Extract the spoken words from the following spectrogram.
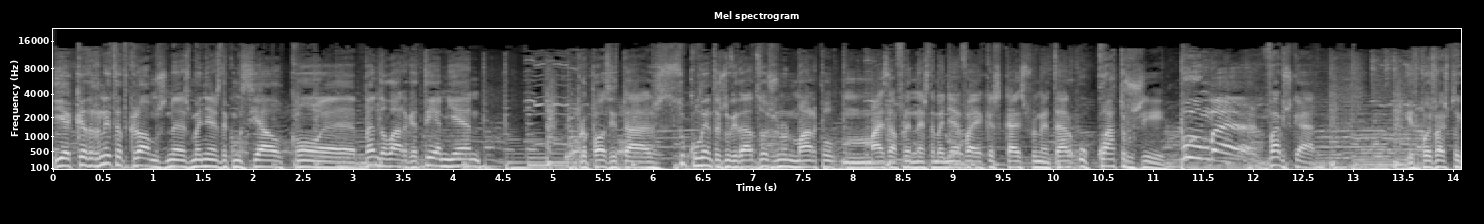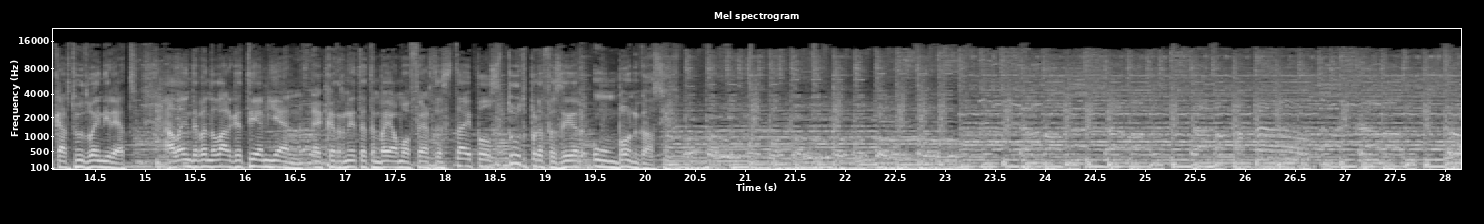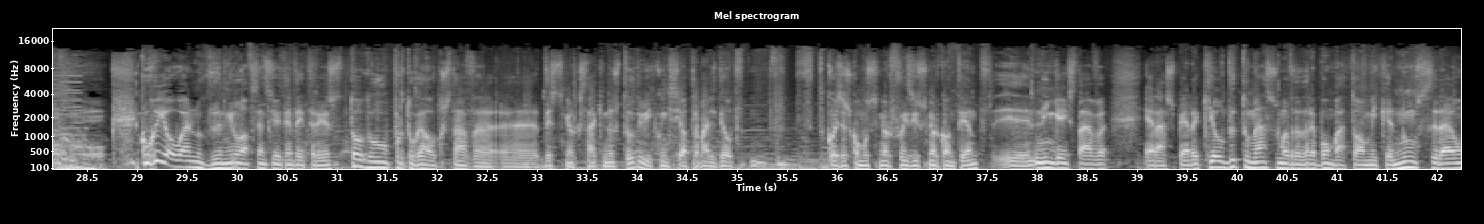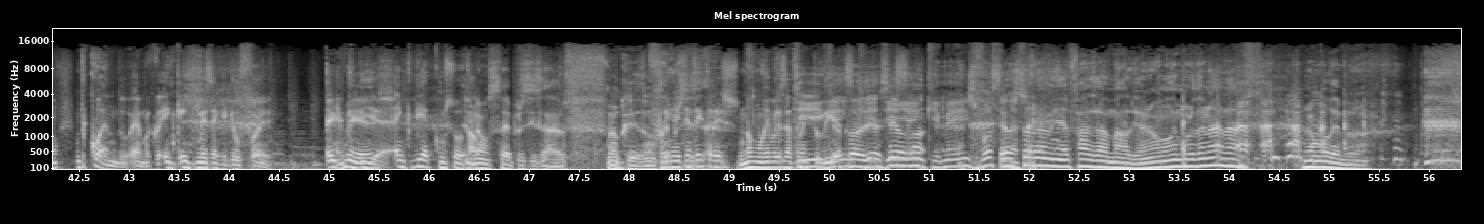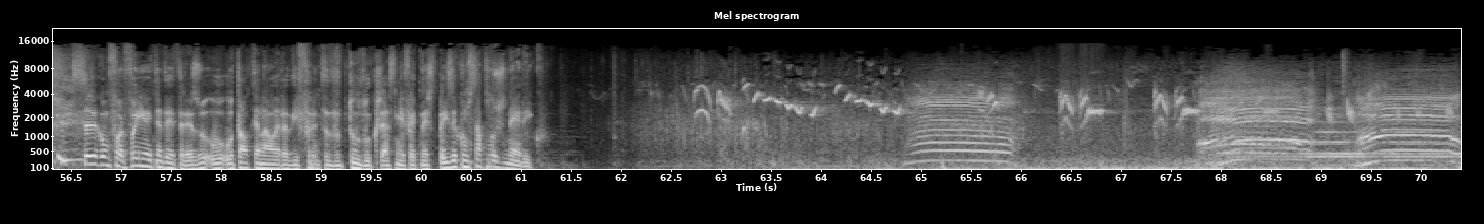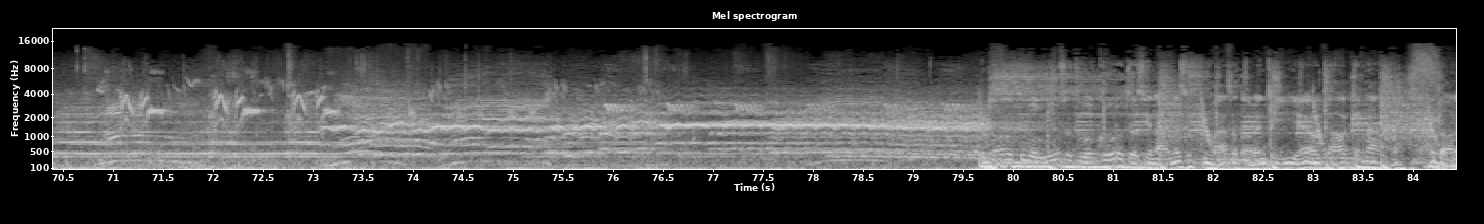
E a caderneta de cromos nas manhãs da comercial com a banda larga TMN. A propósito às suculentas novidades, hoje o Nuno Marco, mais à frente nesta manhã, vai a Cascais experimentar o 4G. Pumba! Vai buscar. E depois vai explicar tudo em direto. Além da banda larga TMN, a caderneta também é uma oferta Staples, tudo para fazer um bom negócio. Corria o ano de 1983, todo o Portugal gostava uh, deste senhor que está aqui no estúdio e conhecia o trabalho dele de, de, de coisas como o Senhor Feliz e o Senhor Contente. Uh, ninguém estava, era à espera, que ele detonasse uma verdadeira bomba atómica num serão. De quando? É em, em que mês é que aquilo foi? Em que, em que dia? Em que dia começou o tal? Não sei precisar, meu querido. Não Foi em sei 83. precisar. Não me lembro exatamente do dia. Eu- que mês você Eu estou na minha fase Amália, não me lembro de nada. Não me lembro. Seja como for, foi em 83. O, o- o tal canal era diferente de tudo o que já se tinha feito neste país, a começar pelo genérico.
